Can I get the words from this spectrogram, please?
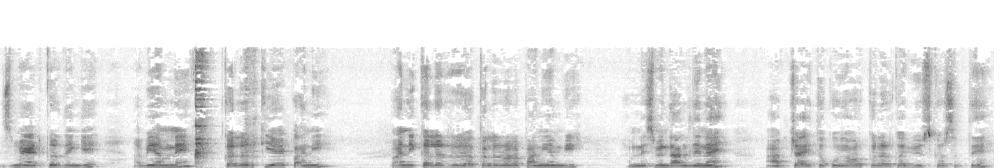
इसमें ऐड कर देंगे। अभी हमने कलर किया है पानी। पानी कलर कलर वाला पानी हम भी हमने इसमें डाल देना है। आप चाहे तो कोई और कलर का भी यूज़ कर सकते हैं।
